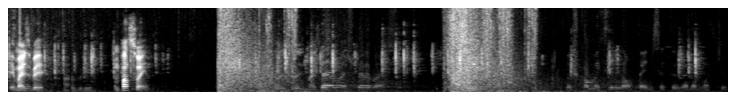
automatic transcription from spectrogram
Tem mais B. Não passou ainda. Espera mais, espera mais. Como é que ele dá um pé no CT? Eu já levo uma kill.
